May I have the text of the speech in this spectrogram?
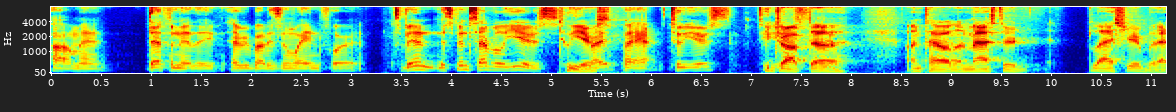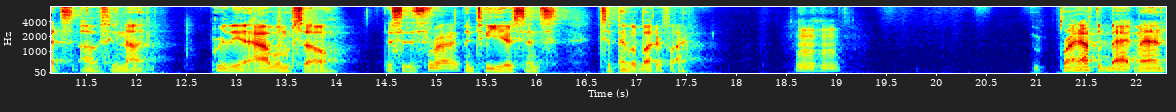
Oh man, definitely. Everybody's been waiting for it. It's been it's been several years. Two years. right? Like, two years. Two He years? dropped uh, Untitled Unmastered last year, but that's obviously not really an album. So this has Right. been two years since To Pimp a Butterfly. Mm-hmm. Right off the bat, man,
